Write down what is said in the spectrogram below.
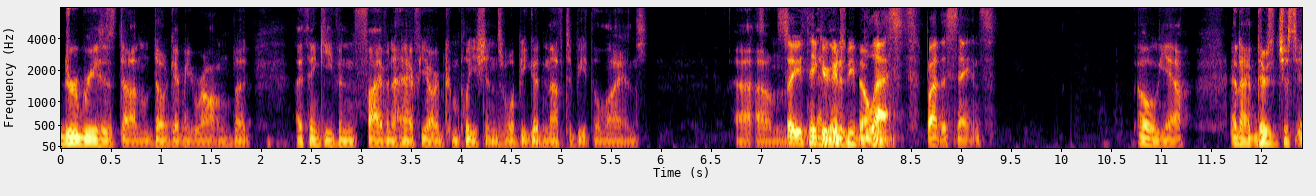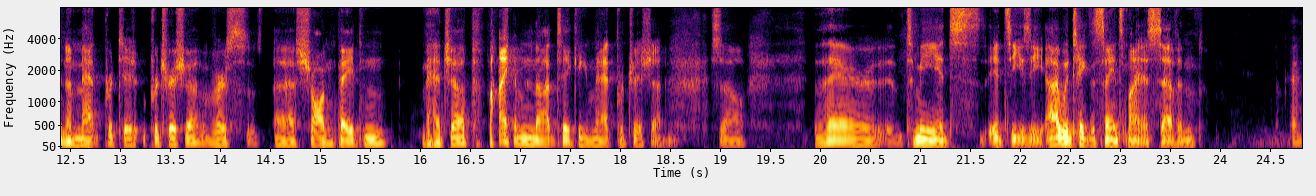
Drew Brees is done. Don't get me wrong, but I think even five and a half yard completions will be good enough to beat the Lions. Um, so you think you're going to be no, blessed by the Saints? Oh yeah, and I, there's just in a Matt Patricia versus uh, Sean Payton matchup. I am not taking Matt Patricia, so there to me it's it's easy. I would take the Saints minus seven. Okay.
